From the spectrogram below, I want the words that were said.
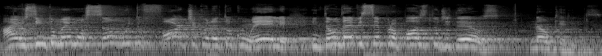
Ah, eu sinto uma emoção muito forte quando eu estou com Ele, então deve ser propósito de Deus. Não, queridos,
